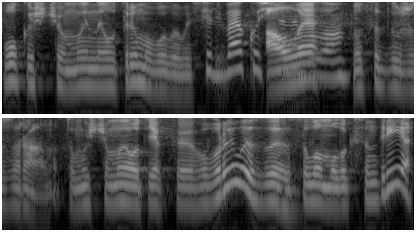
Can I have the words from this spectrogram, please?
поки що ми не отримували листів. Фідбеку ще не Але було. ну це дуже зарано. Тому що ми, от як говорили з селом Олександрія,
